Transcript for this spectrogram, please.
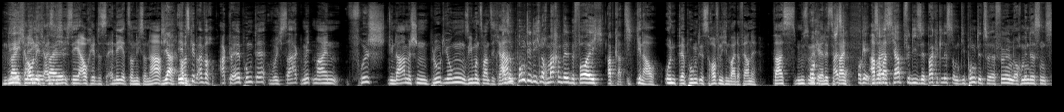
Nee, Weil ich auch nicht. Also ich, ich sehe auch hier das Ende jetzt noch nicht so nah. Ja, eben. Aber es gibt einfach aktuell Punkte, wo ich sage, mit meinen frisch, dynamischen, blutjungen 27 Jahren. Also Punkte, die ich noch machen will, bevor ich abkratze. genau. Und der Punkt ist hoffentlich in weiter Ferne. Das müssen wir realistisch alles sein. klar. Okay, das aber heißt, was ich habe für diese Bucketlist, um die Punkte zu erfüllen, noch mindestens,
